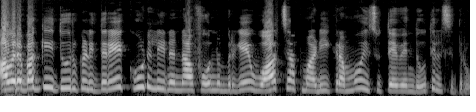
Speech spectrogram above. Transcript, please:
ಅವರ ಬಗ್ಗೆ ದೂರುಗಳಿದ್ದರೆ ಕೂಡಲೇ ನನ್ನ ಫೋನ್ ನಂಬರ್ಗೆ ವಾಟ್ಸ್ಆಪ್ ಮಾಡಿ ಕ್ರಮ ವಹಿಸುತ್ತೇವೆಂದು ತಿಳಿಸಿದರು.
